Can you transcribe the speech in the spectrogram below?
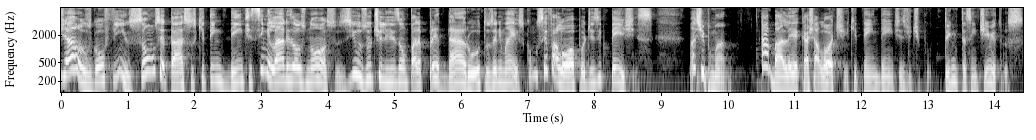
Já os golfinhos são cetáceos que têm dentes similares aos nossos e os utilizam para predar outros animais, como cefalópodes e peixes. Mas tipo, mano, a baleia cachalote, que tem dentes de tipo 30 centímetros,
